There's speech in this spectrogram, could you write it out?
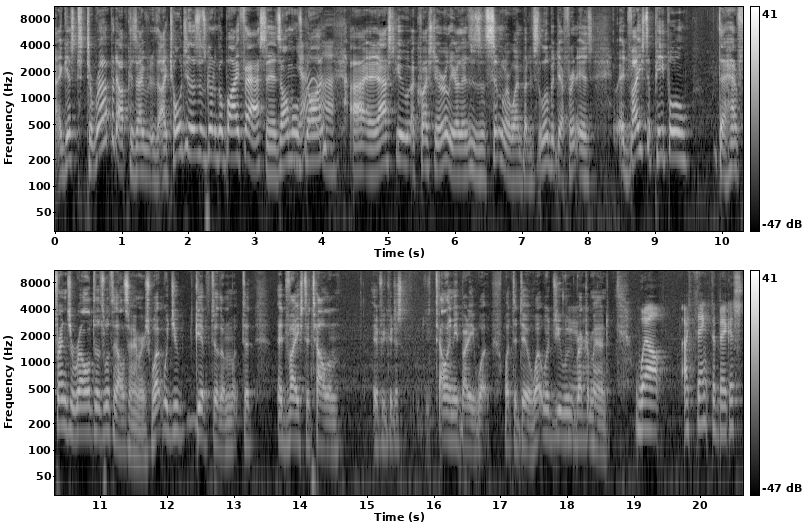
I guess t- to wrap it up, because I, I told you this was going to go by fast, and it's almost Yeah. gone. Uh, and I asked you a question earlier. That this is a similar one, but it's a little bit different. Is advice to people that have friends or relatives with Alzheimer's? What would you give to them? To advice to tell them if you could just tell anybody what, what to do, what would you Yeah. recommend? Well, I think the biggest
